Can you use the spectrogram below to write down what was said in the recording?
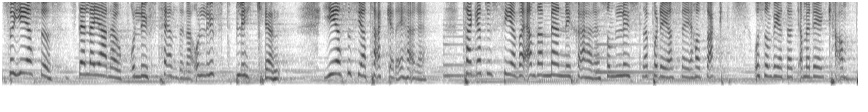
Så Jesus, ställa gärna upp och lyft händerna och lyft blicken. Jesus, jag tackar dig Herre. Tack att du ser varenda människa Herre som lyssnar på det jag säger, har sagt och som vet att ja, men det är en kamp.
